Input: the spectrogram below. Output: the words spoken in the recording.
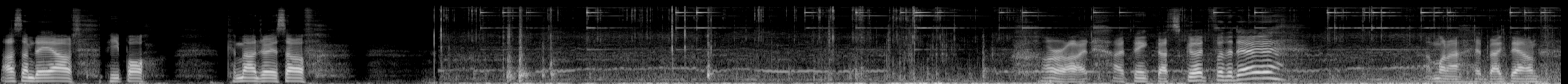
Awesome day out, people. Come out, enjoy yourself. All right, I think that's good for the day. I'm gonna head back down.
